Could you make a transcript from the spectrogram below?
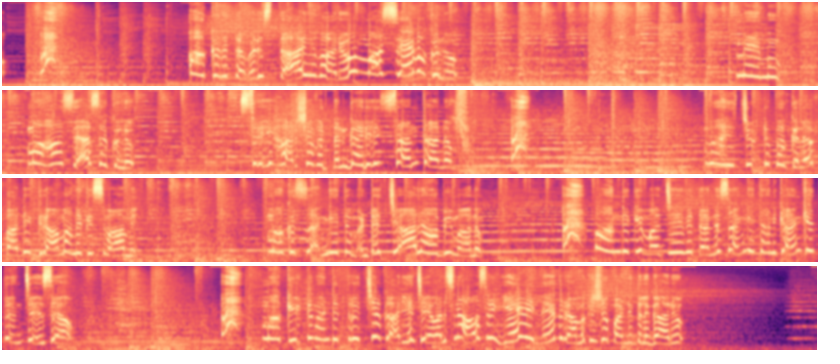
అక్కడ తమరి స్థాయి వారు మా సేవకులు. మేము మహాశాసకులు. శ్రీ హర్షవర్ధన్ గారి సంతానం. వారి చుట్టుపక్కల పది గ్రామాలకి స్వామి. మాకు సంగీతం అంటే చాలా అభిమానం. అందుకే మా జీవితాన్ని సంగీతానికి అంకితం చేశాం. మాకు ఎటువంటి తృత్య కార్యం చేయవలసిన అవసరం ఏమీ లేదు రామకృష్ణ పండితులు గారు.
